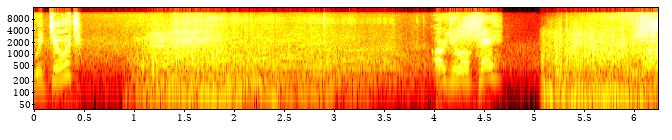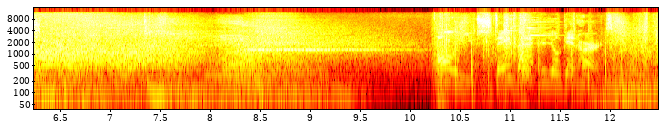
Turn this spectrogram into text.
Did we do it? Are you okay? All of you, stay back or you'll get hurt.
